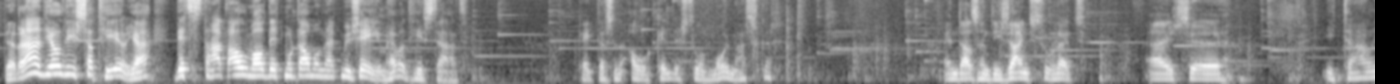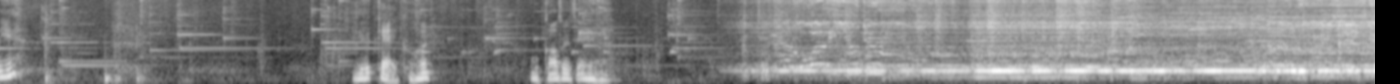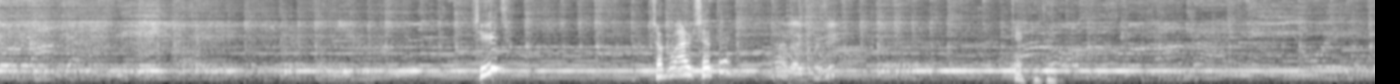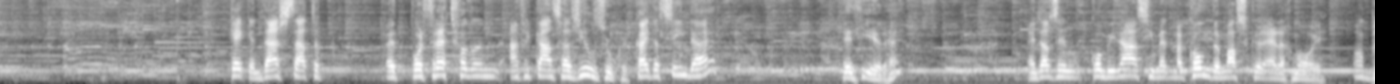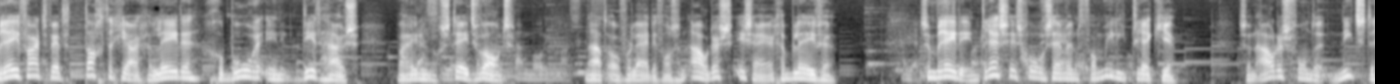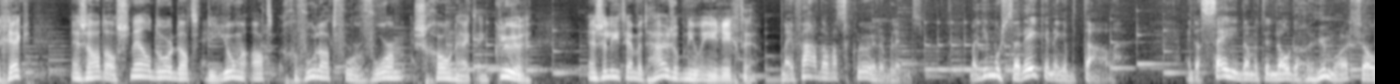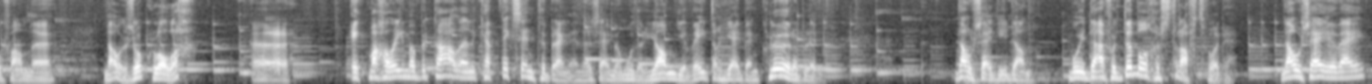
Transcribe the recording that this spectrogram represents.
De radio die staat hier, ja. Dit staat allemaal, dit moet allemaal naar het museum, hè, wat hier staat. Kijk, dat is een oude kinderstoel, een mooi masker. En dat is een designstoel uit, uit uh, Italië. Even kijken hoor. Ook altijd even. Zie je het? Zal ik hem uitzetten? Ja, leuke muziek. Kijk meteen. Kijk, en daar staat het portret van een Afrikaanse asielzoeker. Kan je dat zien daar? Hier, hè? En dat is in combinatie met Maconde masker erg mooi. Ad Brevaart werd 80 jaar geleden geboren in dit huis, waar hij nog steeds woont. Na het overlijden van zijn ouders is hij er gebleven. Zijn brede interesse is volgens hem een familietrekje. Zijn ouders vonden niets te gek en ze hadden al snel door dat de jonge Ad gevoel had voor vorm, schoonheid en kleur. En ze liet hem het huis opnieuw inrichten. Mijn vader was kleurenblind, maar die moest de rekeningen betalen. En dat zei hij dan met de nodige humor, zo van, uh, nou dat is ook lollig. Uh, ik mag alleen maar betalen en ik heb niks in te brengen. En dan zei mijn moeder, Jan, je weet toch, jij bent kleurenblind. Nou, zei hij dan, moet je daarvoor dubbel gestraft worden. Nou, zeiden wij,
